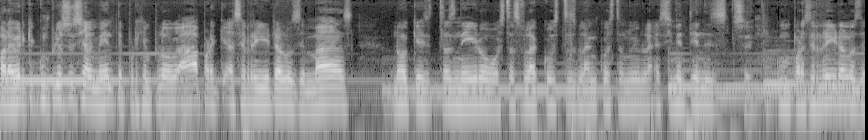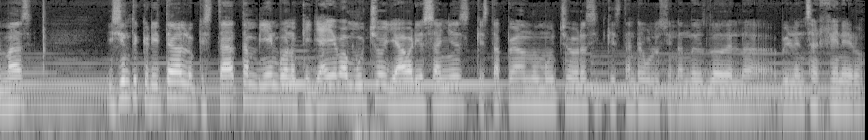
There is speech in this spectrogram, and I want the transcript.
para ver qué cumplió socialmente. Por ejemplo, ah, para hacer reír a los demás, no que estás negro o estás flaco, estás blanco, estás muy blanco, ¿sí me entiendes? Sí. Como para hacer reír a los demás. Y siento que ahorita lo que está también, bueno, que ya lleva mucho, ya varios años, que está pegando mucho, ahora sí que están revolucionando, es lo de la violencia de género.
